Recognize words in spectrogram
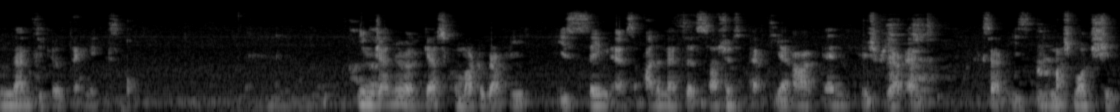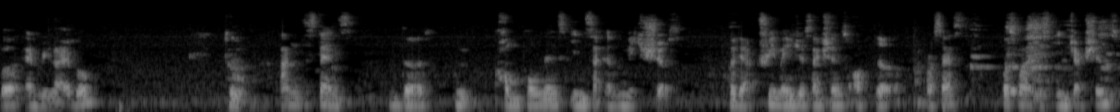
analytical techniques. In general, gas chromatography is same as other methods such as FTIR and HPLC, except it's much more cheaper and reliable. To understand the components inside a mixture, so there are three major sections of the process. First one is injections,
